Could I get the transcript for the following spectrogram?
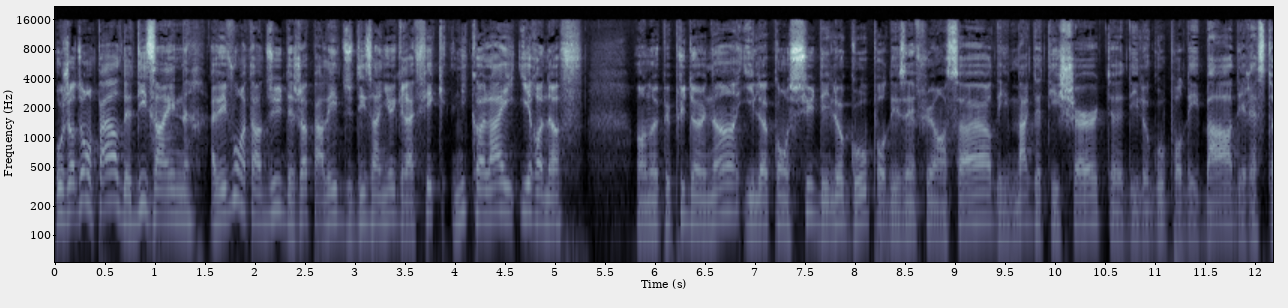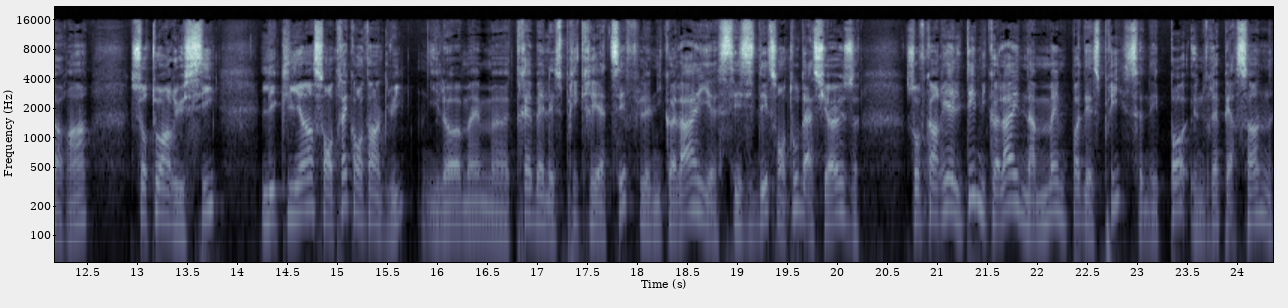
Aujourd'hui, on parle de design. Avez-vous entendu déjà parler du designer graphique Nikolai Ironov? En un peu plus d'un an, il a conçu des logos pour des influenceurs, des marques de t-shirts, des logos pour des bars, des restaurants, surtout en Russie. Les clients sont très contents de lui. Il a même un très bel esprit créatif, le Nikolai. Ses idées sont audacieuses. Sauf qu'en réalité, Nikolai n'a même pas d'esprit. Ce n'est pas une vraie personne.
